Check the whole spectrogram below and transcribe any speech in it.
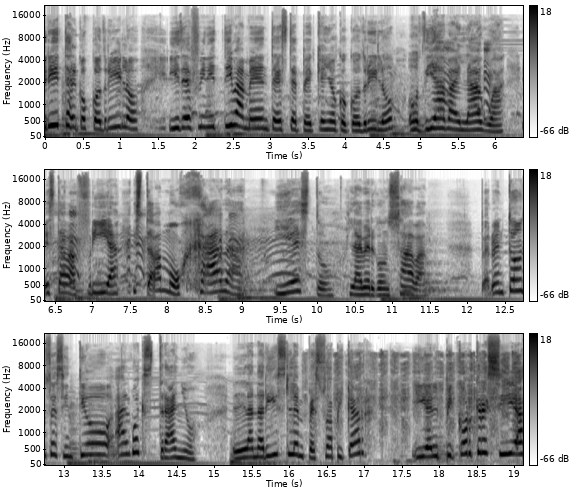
Grita el cocodrilo. Y definitivamente este pequeño cocodrilo odiaba el agua, estaba fría, estaba mojada. Y esto la avergonzaba. Pero entonces sintió algo extraño. La nariz le empezó a picar. Y el picor crecía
